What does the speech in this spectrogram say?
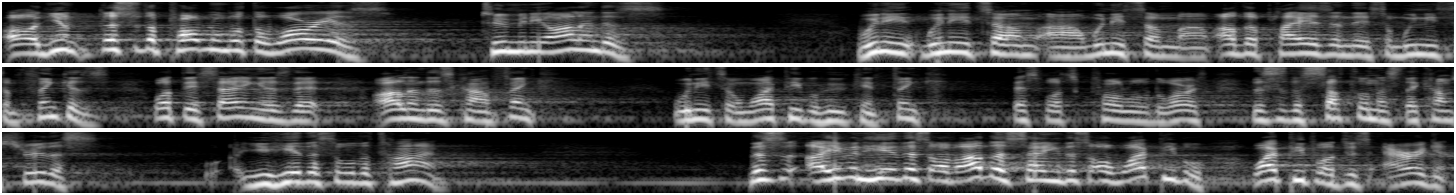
Oh, you know, this is the problem with the Warriors. Too many Islanders. We need, we need some, uh, we need some uh, other players in this and we need some thinkers. What they're saying is that Islanders can't think. We need some white people who can think. That's what's the problem with the Warriors. This is the subtleness that comes through this. You hear this all the time. This, I even hear this of others saying this, oh, white people. White people are just arrogant.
